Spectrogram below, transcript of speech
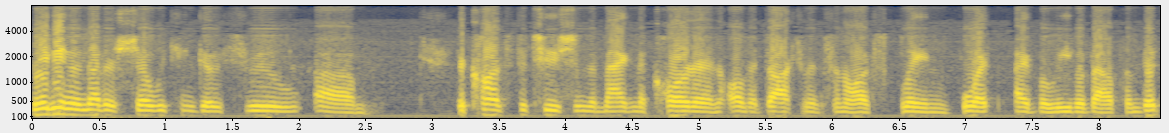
maybe in another show we can go through um, the Constitution, the Magna Carta, and all the documents, and I'll explain what I believe about them. But,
